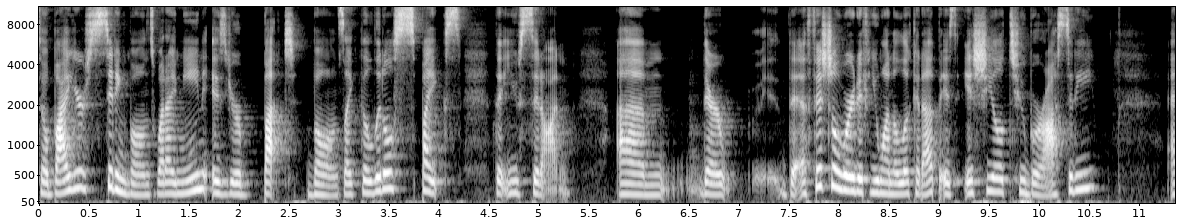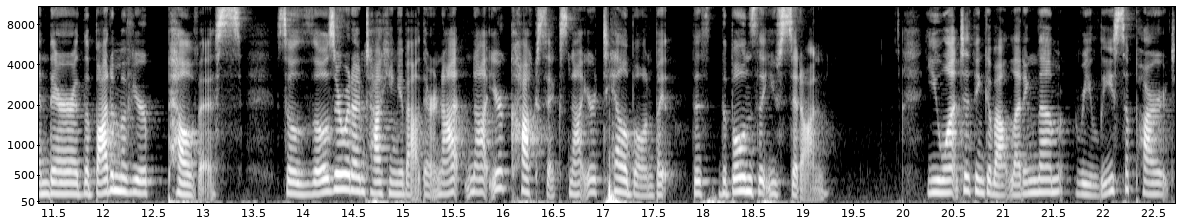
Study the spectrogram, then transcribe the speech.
So, by your sitting bones, what I mean is your butt bones, like the little spikes that you sit on. Um, they're the official word, if you want to look it up, is ischial tuberosity, and they're the bottom of your pelvis. So those are what I'm talking about. They're not not your coccyx, not your tailbone, but the, the bones that you sit on. You want to think about letting them release apart,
